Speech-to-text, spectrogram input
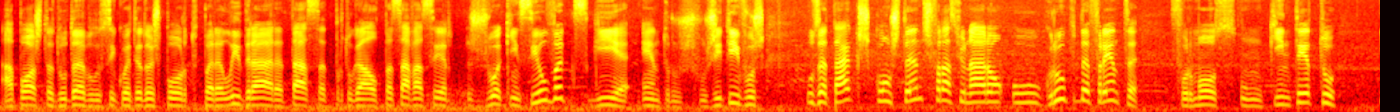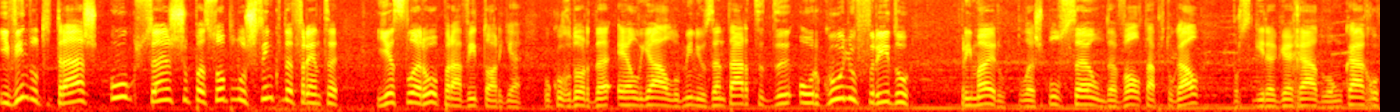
A aposta do W52 Porto para liderar a Taça de Portugal passava a ser Joaquim Silva, que seguia entre os fugitivos. Os ataques constantes fracionaram o grupo da frente. Formou-se um quinteto e, vindo de trás, Hugo Sancho passou pelos cinco da frente e acelerou para a vitória. O corredor da LA Alumínios Antarte de orgulho ferido, primeiro pela expulsão da volta a Portugal, por seguir agarrado a um carro,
